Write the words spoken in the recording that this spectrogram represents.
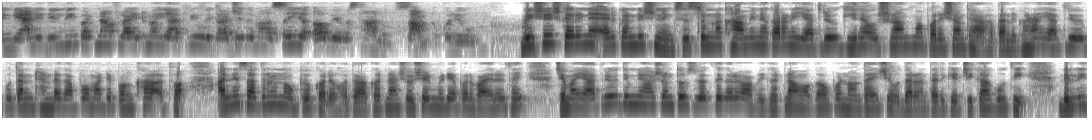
ઇન્ડિયાની દિલ્હી પટના ફ્લાઇટમાં યાત્રીઓએ તાજેતરમાં અસહ્ય અવ્યવસ્થાનો સામનો કર્યો. વિશેષ કરીને એર કન્ડિશનિંગ સિસ્ટમના ખામીને કારણે યાત્રીઓ ઘેરા ઉષ્ણાંતમાં પરેશાન થયા હતા અને ઘણા યાત્રીઓએ પોતાને ઠંડક આપવા માટે પંખા અથવા અન્ય સાધનોનો ઉપયોગ કર્યો હતો. આ ઘટના સોશિયલ મીડિયા પર વાયરલ થઈ, જેમાં યાત્રીઓએ તેમને અસંતોષ વ્યક્ત કર્યો. આવી ઘટનાઓ અગાઉ પણ નોંધાઈ છે. ઉદાહરણ તરીકે, ચિકાગોથી દિલ્હી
